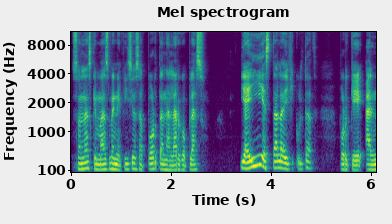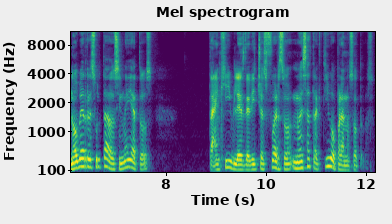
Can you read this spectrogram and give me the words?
son las que más beneficios aportan a largo plazo. Y ahí está la dificultad, porque al no ver resultados inmediatos, tangibles de dicho esfuerzo, no es atractivo para nosotros.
